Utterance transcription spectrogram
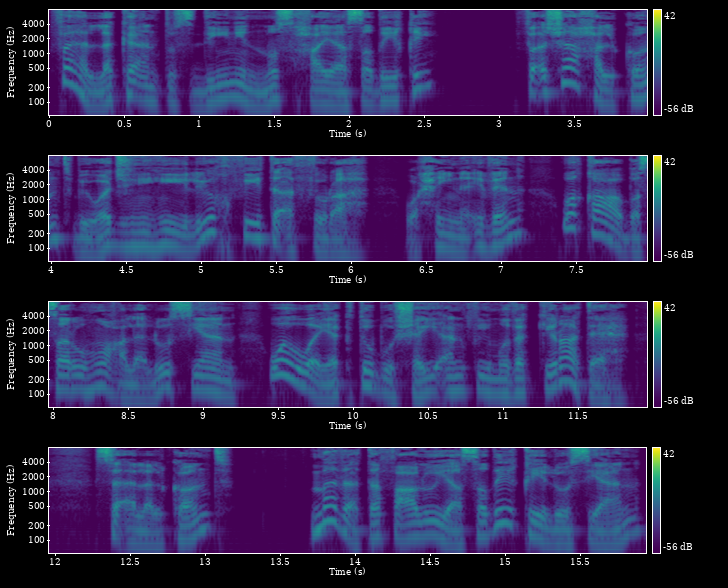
فهل لك أن تسديني النصح يا صديقي؟ فأشاح الكونت بوجهه ليخفي تأثره. وحينئذ وقع بصره على لوسيان وهو يكتب شيئا في مذكراته. سأل الكونت ماذا تفعل يا صديقي لوسيان؟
